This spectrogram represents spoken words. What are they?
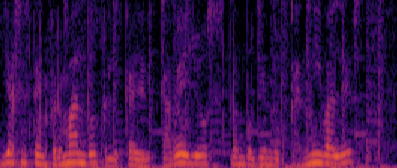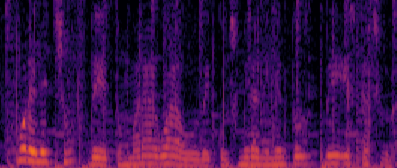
ya se está enfermando, se le cae el cabello, se están volviendo caníbales por el hecho de tomar agua o de consumir alimentos de esta ciudad.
